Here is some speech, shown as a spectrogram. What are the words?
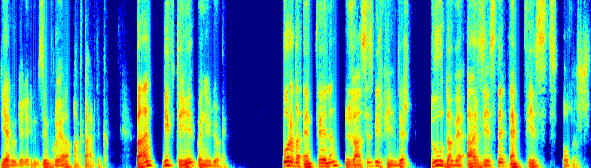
diğer ögelerimizi buraya aktardık. Ben bifteyi öneriyorum. Bu arada empfehlen düzensiz bir fiildir. Du'da ve erziyeste empfiehlst olur.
